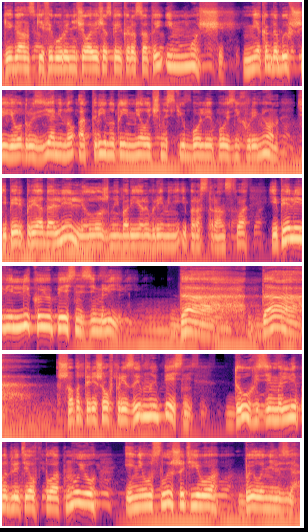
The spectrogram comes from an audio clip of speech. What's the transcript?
Гигантские фигуры нечеловеческой красоты и мощи, некогда бывшие его друзьями, но отринутые мелочностью более поздних времен, теперь преодолели ложные барьеры времени и пространства и пели великую песнь Земли. «Да, да!» Шепот перешел в призывную песнь. Дух Земли подлетел вплотную, и не услышать его было нельзя.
